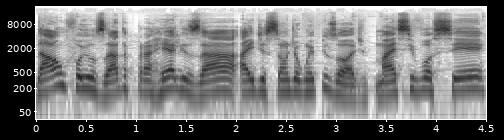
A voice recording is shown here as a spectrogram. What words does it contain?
Down foi usada para realizar a edição de algum episódio, mas se você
